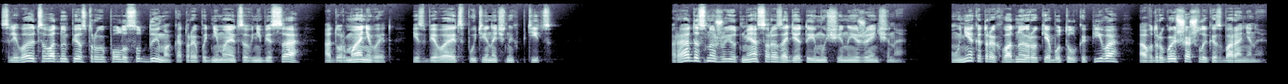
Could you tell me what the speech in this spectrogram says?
сливаются в одну пеструю полосу дыма, которая поднимается в небеса, одурманивает и сбивает с пути ночных птиц. Радостно жуют мясо разодетые мужчины и женщины. У некоторых в одной руке бутылка пива, а в другой шашлык из баранины.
